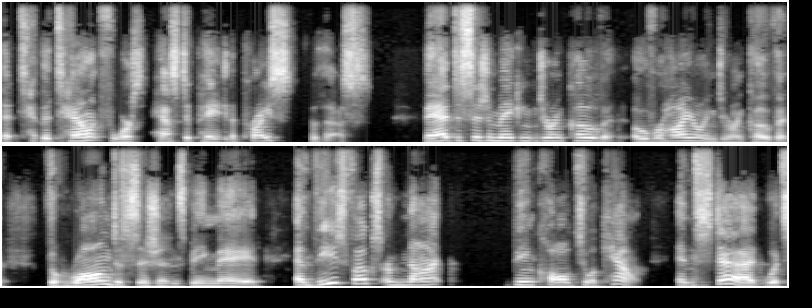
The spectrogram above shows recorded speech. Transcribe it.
that t- the talent force has to pay the price for this bad decision making during COVID, overhiring during COVID, the wrong decisions being made. And these folks are not being called to account. Instead, what's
